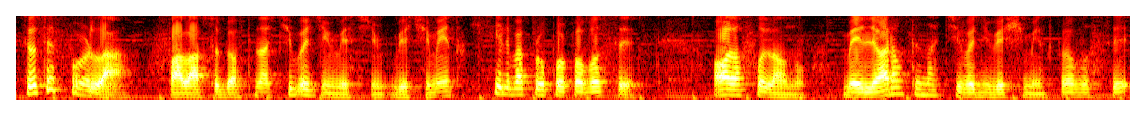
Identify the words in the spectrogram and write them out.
Se você for lá falar sobre alternativas de investimento, o que, que ele vai propor para você? Olha, fulano, melhor alternativa de investimento para você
